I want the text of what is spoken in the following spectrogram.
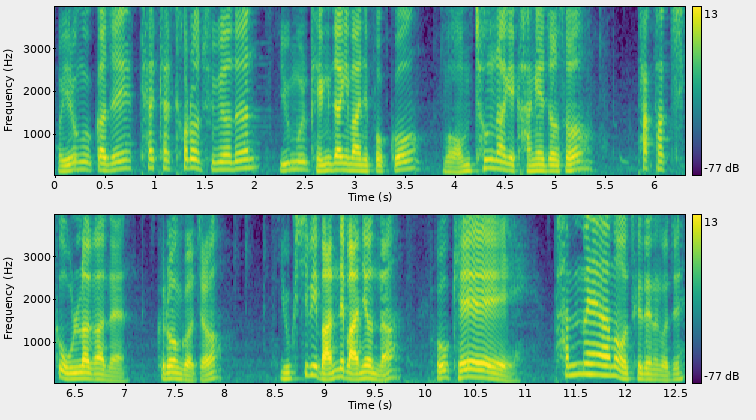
뭐 이런 것까지 탈탈 털어주면은 유물 굉장히 많이 뽑고 뭐 엄청나게 강해져서 팍팍 치고 올라가는 그런 거죠. 60이 만렙 아니었나? 오케이 판매하면 어떻게 되는 거지?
